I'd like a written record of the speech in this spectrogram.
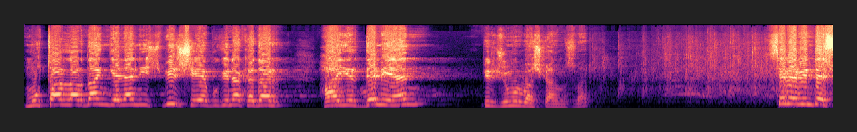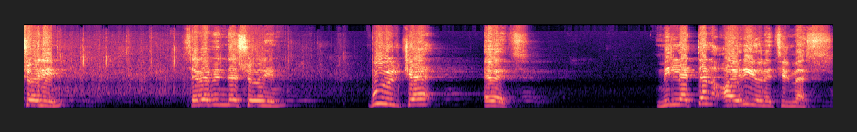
Muhtarlardan gelen hiçbir şeye bugüne kadar hayır demeyen bir Cumhurbaşkanımız var. Sebebini de söyleyeyim. Sebebini de söyleyeyim. Bu ülke evet milletten ayrı yönetilmez.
